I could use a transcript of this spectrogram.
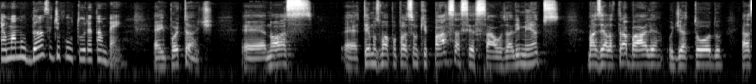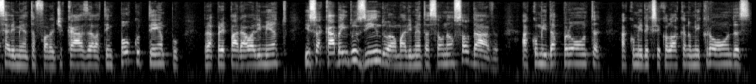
É uma mudança de cultura também. É importante. É, nós é, temos uma população que passa a acessar os alimentos, mas ela trabalha o dia todo, ela se alimenta fora de casa, ela tem pouco tempo para preparar o alimento. Isso acaba induzindo a uma alimentação não saudável. A comida pronta, a comida que você coloca no micro-ondas,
